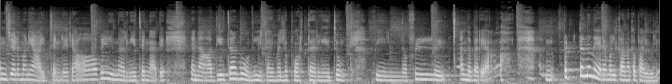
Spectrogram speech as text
അഞ്ചര മണി ആയിട്ടുണ്ട്. രാവിലെ ഇന്ന് ഇറങ്ങിയിട്ടുണ്ടായത് ഞാൻ ആദ്യമായിട്ടാണ് തോന്നി ഈ ടൈമെല്ലാം പുറത്തിറങ്ങിയിട്ടും. പിന്നെ ഫുള്ള് എന്താ പറയുക പെട്ടെന്ന് നേരം വെളുക്കാന്നൊക്കെ പറയൂലേ?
